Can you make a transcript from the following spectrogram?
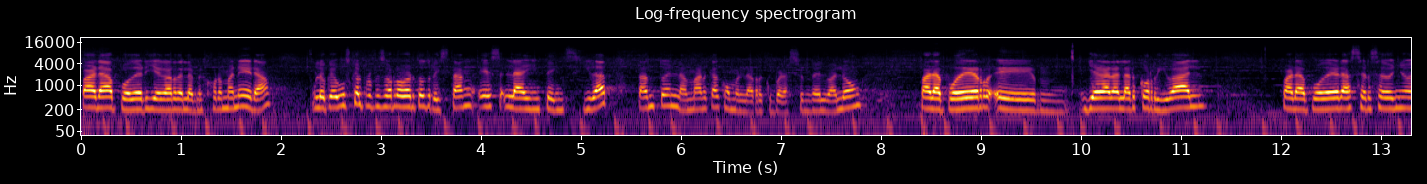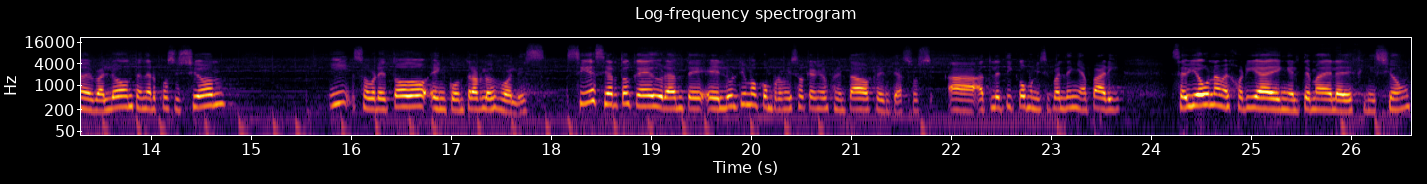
para poder llegar de la mejor manera. Lo que busca el profesor Roberto Tristán es la intensidad, tanto en la marca como en la recuperación del balón, para poder em, llegar al arco rival, para poder hacerse dueño del balón, tener posición y sobre todo encontrar los goles. Sí es cierto que durante el último compromiso que han enfrentado frente a, Atlético Municipal de Ñapari se vio una mejoría en el tema de la definición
